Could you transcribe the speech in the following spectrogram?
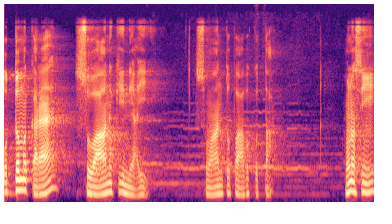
ਉਦਮ ਕਰੈ ਸੁਆਨ ਕੀ ਨਿਆਈ। ਸੁਆਨ ਤੋਂ ਭਾਵ ਕੁੱਤਾ। ਹੁਣ ਅਸੀਂ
